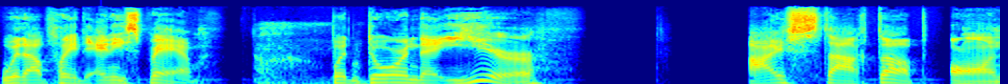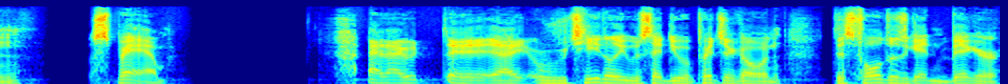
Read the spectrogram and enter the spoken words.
without playing any spam. But during that year, I stocked up on spam. And I, uh, I routinely would send you a picture going, this folder's getting bigger.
